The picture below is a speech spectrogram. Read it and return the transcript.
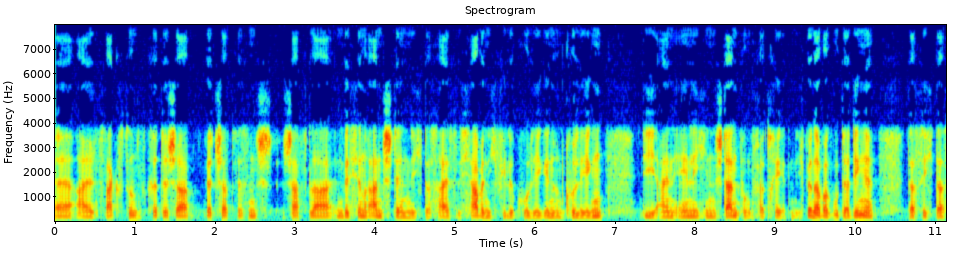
als wachstumskritischer Wirtschaftswissenschaftler ein bisschen randständig. Das heißt, ich habe nicht viele Kolleginnen und Kollegen, die einen ähnlichen Standpunkt vertreten. Ich bin aber guter Dinge, dass sich das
